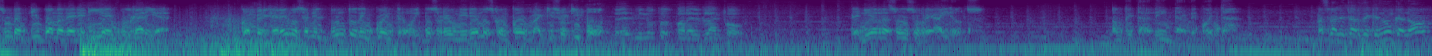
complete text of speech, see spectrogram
Es una antigua maderería en Bulgaria. Convergeremos en el punto de encuentro y nos reuniremos con Cormac y su equipo. Tres minutos para el blanco. Tenía razón sobre Irons. Aunque tardé en darme cuenta. Más vale tarde que nunca, ¿no?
